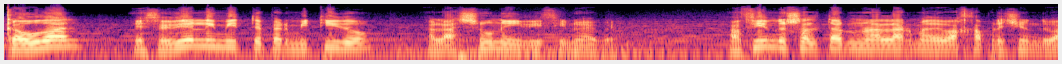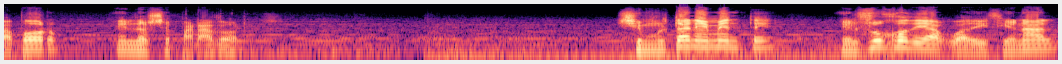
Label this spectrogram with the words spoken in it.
Caudal excedió el límite permitido a las 1 y 19, haciendo saltar una alarma de baja presión de vapor en los separadores. Simultáneamente, el flujo de agua adicional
